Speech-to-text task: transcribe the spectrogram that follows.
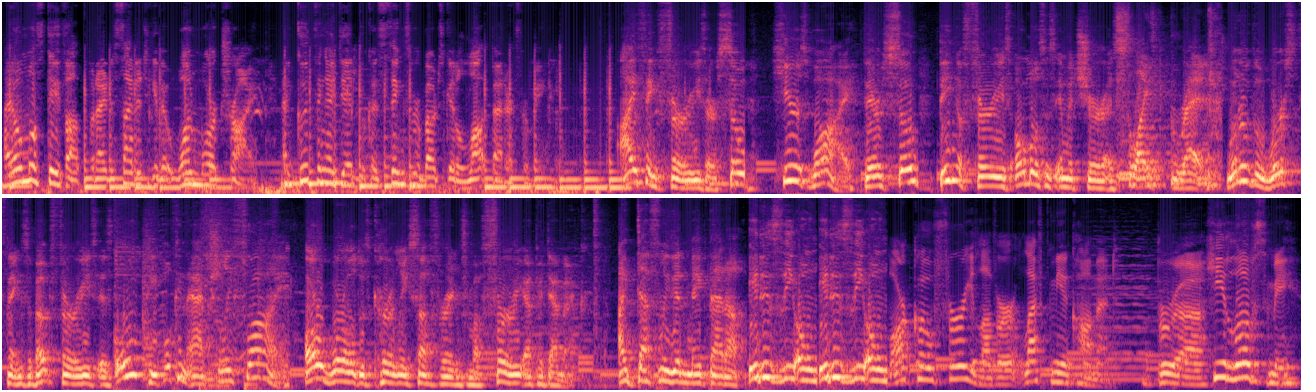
I almost gave up, but I decided to give it one more try. And good thing I did because things were about to get a lot better for me. I think furries are so. Here's why. They're so. Being a furry is almost as immature as sliced bread. One of the worst things about furries is old people can actually fly. Our world is currently suffering from a furry epidemic. I definitely didn't make that up. It is the only. It is the only. Marco Furry Lover left me a comment. Bruh. He loves me.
